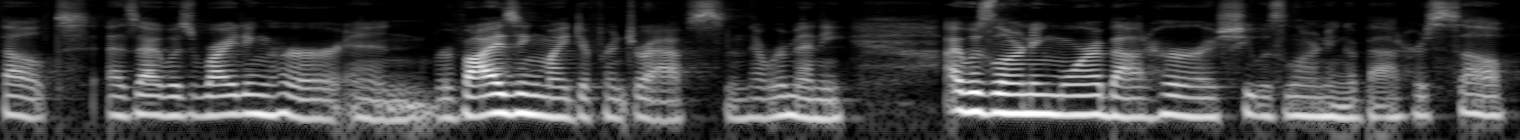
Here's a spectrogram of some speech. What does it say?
felt as I was writing her and revising my different drafts, and there were many, I was learning more about her as she was learning about herself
